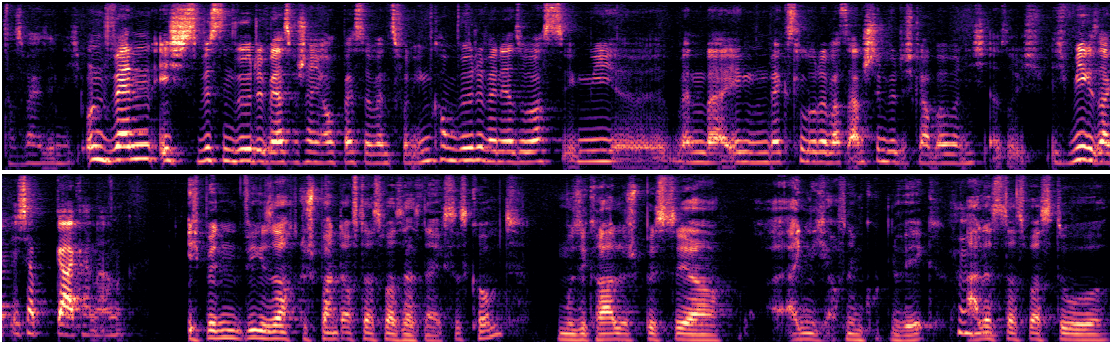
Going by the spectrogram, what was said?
das weiß ich nicht. Und wenn ich es wissen würde, wäre es wahrscheinlich auch besser, wenn es von ihm kommen würde, wenn er sowas irgendwie, äh, wenn da irgendein Wechsel oder was anstehen würde. Ich glaube aber nicht. Also ich, ich wie gesagt, ich habe gar keine Ahnung. Ich bin, wie gesagt, gespannt auf das, was als nächstes kommt. Musikalisch bist du ja eigentlich auf einem guten Weg. Alles das, was du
